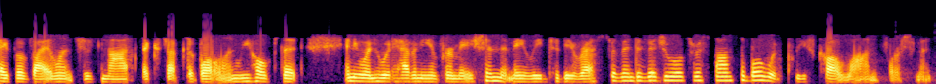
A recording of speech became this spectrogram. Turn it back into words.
type of violence is not acceptable. And we hope that anyone who would have any information that may lead to the arrest of individuals responsible would please call law enforcement.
